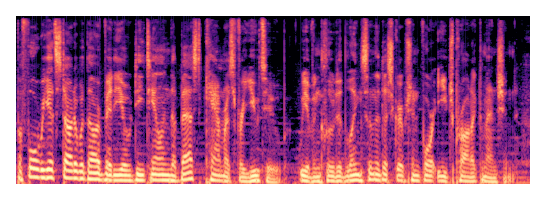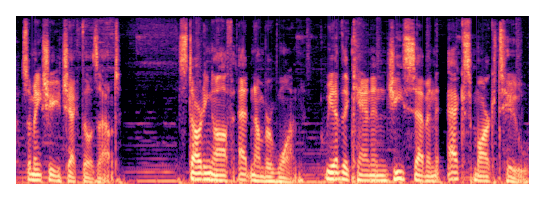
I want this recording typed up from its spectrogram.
Before we get started with our video detailing the best cameras for YouTube, we have included links in the description for each product mentioned, so make sure you check those out. Starting off at number 1, we have the Canon G7X Mark II.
